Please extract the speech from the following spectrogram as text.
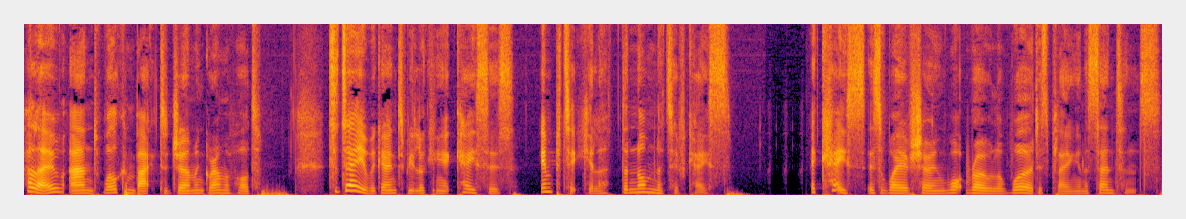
Hello and welcome back to German Grammar Pod. Today we're going to be looking at cases, in particular the nominative case. A case is a way of showing what role a word is playing in a sentence.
